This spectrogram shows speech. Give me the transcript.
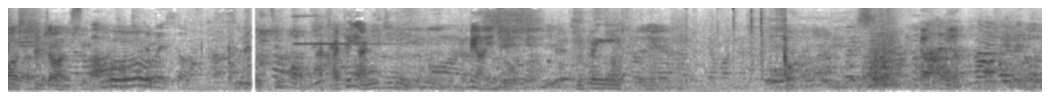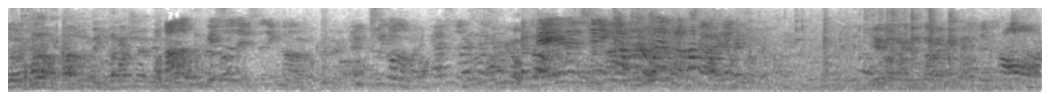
와 진짜 맛있어. 오 진짜 맛있어 아, 달팽이 아니지. 달팽이 아니지. 굴팽이. 야 나는 웃길 수도 있으니까 웃기거나 막 이렇게 할 수도 있어 내일은 쉬니까 평소에 같이 알려줘 어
